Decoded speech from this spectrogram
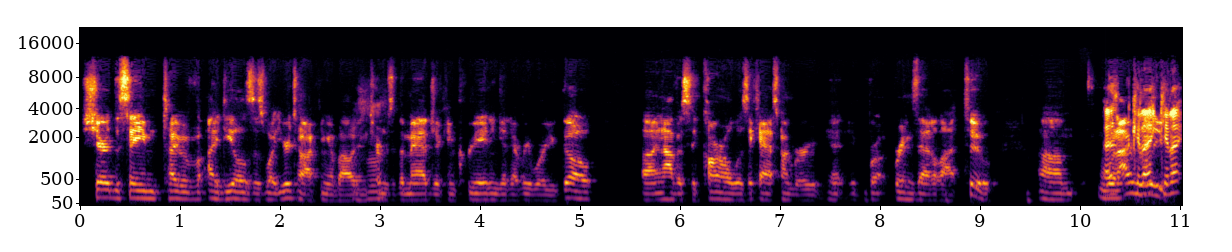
shared the same type of ideals as what you're talking about in Mhm. terms of the magic and creating it everywhere you go. Uh, and obviously, Carl was a cast member; it, it br- brings that a lot too. Um, As- I can I can I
